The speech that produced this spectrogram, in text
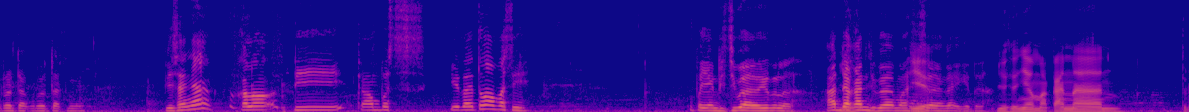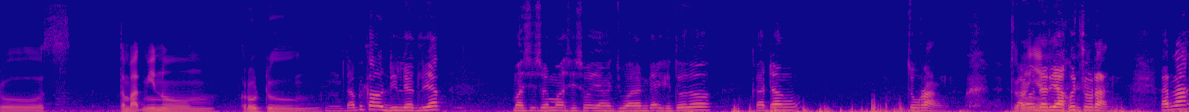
produk-produknya biasanya kalau di kampus kita itu apa sih apa yang dijual gitu loh ada Iya. kan juga mahasiswa Iya. yang kayak gitu biasanya makanan terus tempat minum kerudung Hmm, tapi kalau dilihat-lihat mahasiswa-mahasiswa yang jualan kayak gitu tuh kadang curang. kalau dari aku curang, karena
